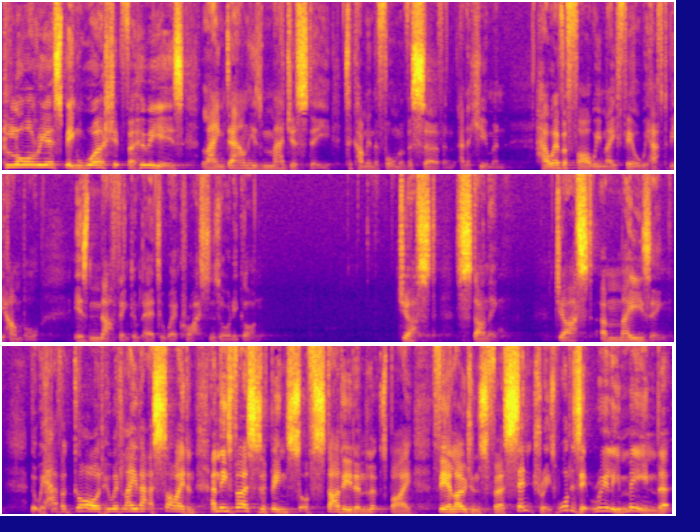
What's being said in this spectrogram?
glorious, being worshipped for who he is, laying down his majesty to come in the form of a servant and a human. However far we may feel we have to be humble, is nothing compared to where Christ has already gone. Just stunning, just amazing that we have a God who would lay that aside. And, and these verses have been sort of studied and looked by theologians for centuries. What does it really mean that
